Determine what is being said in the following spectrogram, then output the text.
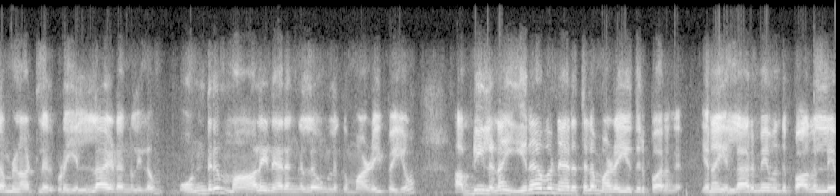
தமிழ்நாட்டில் இருக்கக்கூடிய எல்லா இடங்களிலும் ஒன்று மாலை நேரங்களில் உங்களுக்கு மழை பெய்யும். அப்படி இல்லைன்னா இரவு நேரத்தில் மழை எதிர்பாருங்க. ஏன்னா எல்லாருமே வந்து பகல்லே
